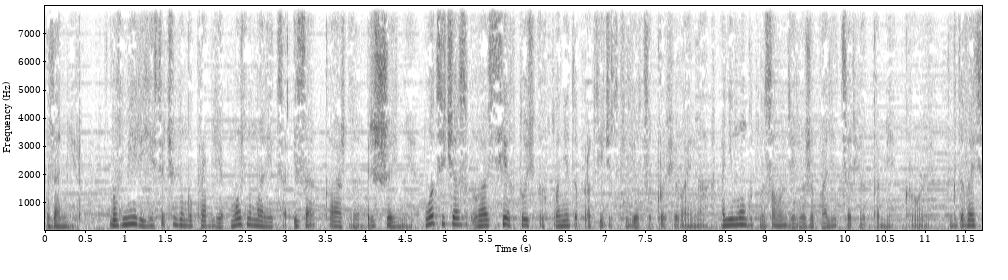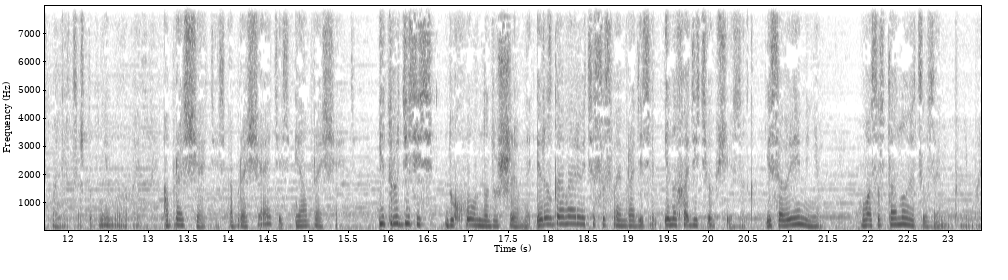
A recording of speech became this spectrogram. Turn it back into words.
за мир. Но в мире есть очень много проблем. Можно молиться и за каждое решение. Вот сейчас во всех точках планеты практически льется кровь и война. Они могут на самом деле уже политься реками крови. Так давайте молиться, чтобы не было войны. Обращайтесь, обращайтесь и обращайтесь. И трудитесь духовно, душевно, и разговаривайте со своим родителем, и находите общий язык. И со временем у вас установится взаимопонимание.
